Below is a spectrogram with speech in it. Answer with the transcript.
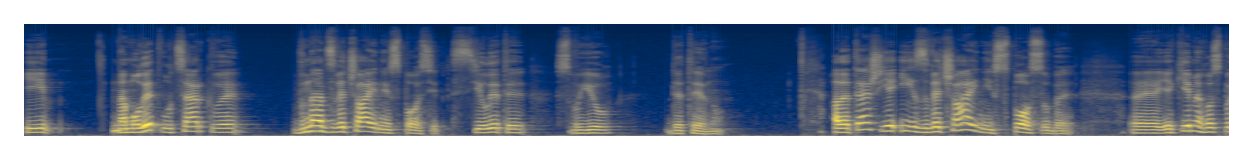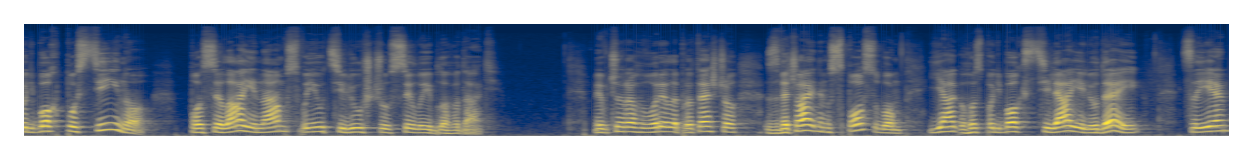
і на молитву церкви в надзвичайний спосіб зцілити свою дитину. Але теж є і звичайні способи, е, якими Господь Бог постійно посилає нам свою цілющу силу і благодаті. Ми вчора говорили про те, що звичайним способом, як Господь Бог зціляє людей, це є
